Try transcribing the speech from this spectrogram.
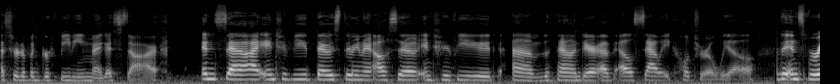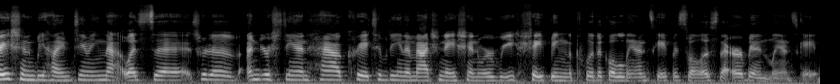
a sort of a graffiti megastar. And so I interviewed those three, and I also interviewed um, the founder of El Sawy Cultural Wheel. The inspiration behind doing that was to sort of understand how creativity and imagination were reshaping the political landscape as well as the urban landscape.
